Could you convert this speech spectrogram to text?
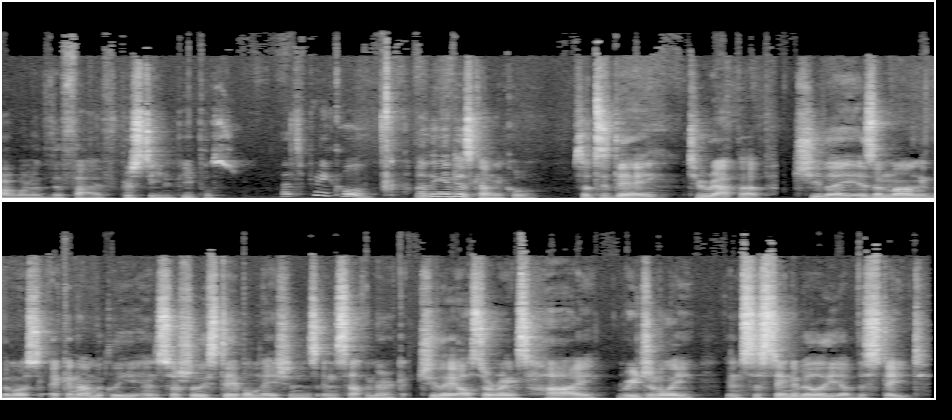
are one of the five pristine peoples. That's pretty cool. I think it is kind of cool. So today, to wrap up, Chile is among the most economically and socially stable nations in South America. Chile also ranks high regionally in sustainability of the state,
